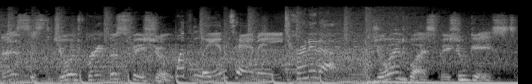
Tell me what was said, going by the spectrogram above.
This is the George Breakfast Special, With Lee and Tammy. Turn it up. joined by a special guest.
